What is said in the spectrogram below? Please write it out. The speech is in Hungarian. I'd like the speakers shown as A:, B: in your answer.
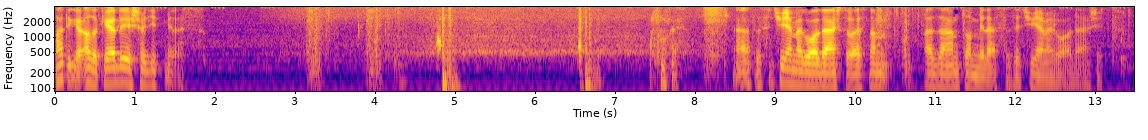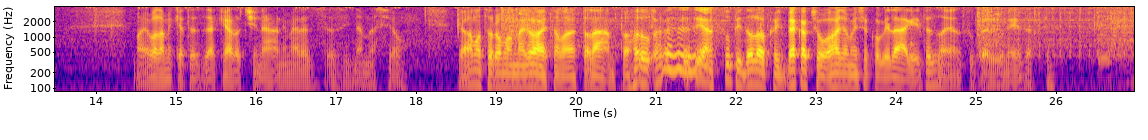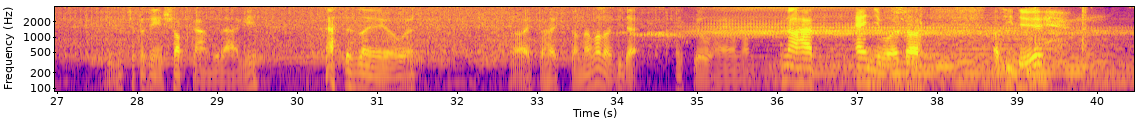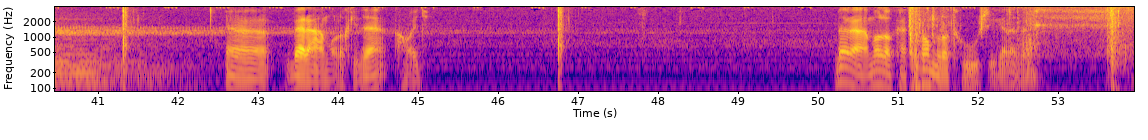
A: Hát igen, az a kérdés, hogy itt mi lesz. hát ez egy hülye megoldás, szóval ezt nem, ezzel nem tudom mi lesz, ez egy hülye megoldás itt. Majd valamiket ezzel kell ott csinálni, mert ez, ez így nem lesz jó. Ja, a motoromon meg rajtam van a lámpa. Ez, ez ilyen szupi dolog, hogy bekapcsolva hagyom és akkor világít. Ez nagyon szuperül nézett ki. Most csak az én sapkám világít. Hát ez nagyon jó volt. Rajta hagytam. Na valahogy ide. Itt jó helyen van. Na hát ennyi volt a, az idő. Berámolok ide, hogy berámolok, hát romlott hús, igen, ez,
